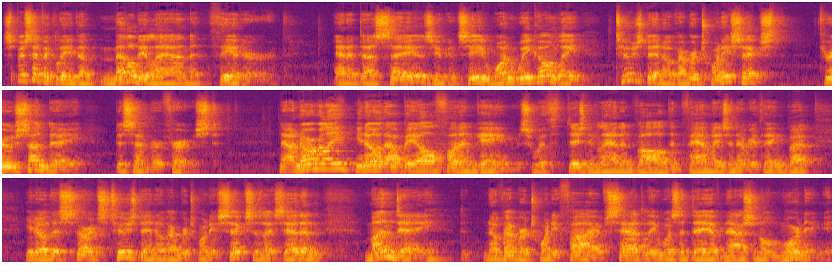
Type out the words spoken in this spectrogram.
specifically the Melodyland Theater. And it does say, as you can see, one week only, Tuesday, November 26th through Sunday, December 1st. Now normally, you know, that would be all fun and games with Disneyland involved and families and everything, but you know, this starts Tuesday, November 26th, as I said, and Monday, November 25, sadly, was a day of national mourning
